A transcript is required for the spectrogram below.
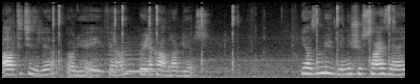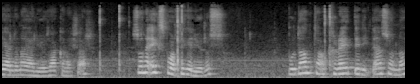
Altı çizili oluyor. Eğik falan. Böyle kaldırabiliyoruz. Yazın büyüklüğünü şu size denen yerden ayarlıyoruz arkadaşlar. Sonra export'a geliyoruz. Buradan tam create dedikten sonra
